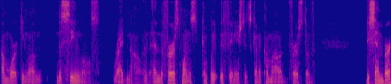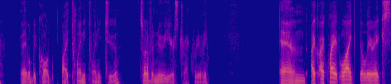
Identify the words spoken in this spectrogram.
I'm working on the singles right now. And, and the first one's completely finished. It's going to come out first of December. It'll be called by 2022, sort of a New Year's track, really. And I, I quite like the lyrics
